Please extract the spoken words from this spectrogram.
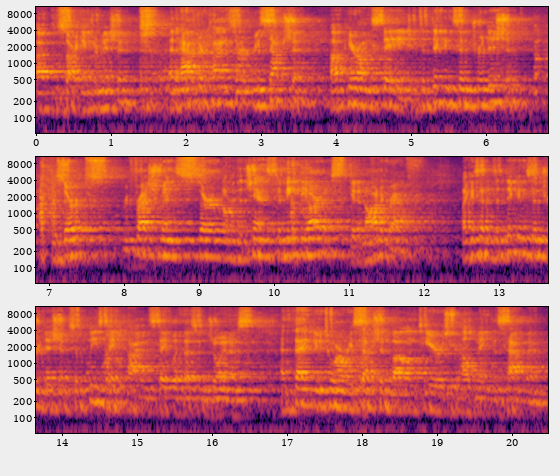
Uh, sorry, intermission. An after concert reception up here on stage. It's a Dickinson tradition. Desserts, refreshments served with a chance to meet the artist, get an autograph. Like I said, it's a Dickinson tradition, so please take time and stay with us and join us. And thank you to our reception volunteers who helped make this happen.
